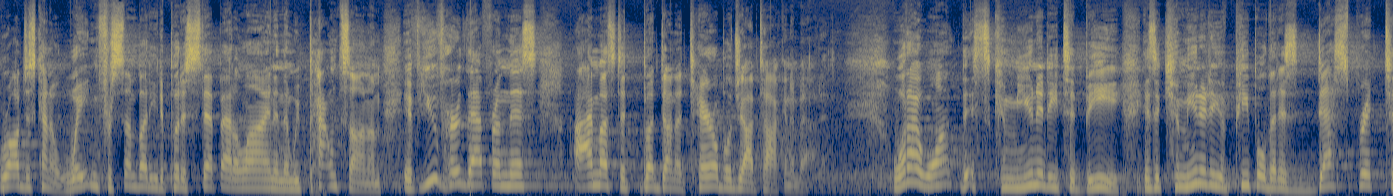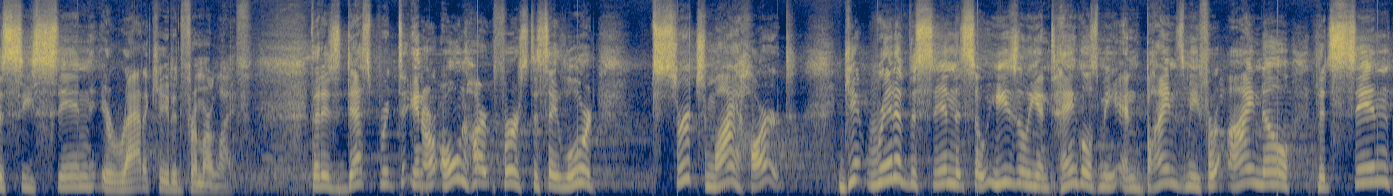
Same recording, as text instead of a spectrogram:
We're all just kind of waiting for somebody to put a step out of line and then we pounce on them. If you've heard that from this, I must have done a terrible job talking about it. What I want this community to be is a community of people that is desperate to see sin eradicated from our life. That is desperate to, in our own heart first, to say, Lord, search my heart. Get rid of the sin that so easily entangles me and binds me, for I know that sin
